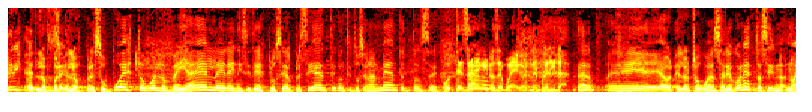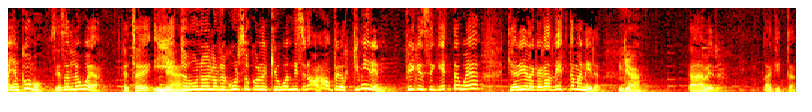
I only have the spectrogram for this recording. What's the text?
eh, los, pre- los presupuestos, weón, los veía él, era iniciativa exclusiva del presidente constitucionalmente, entonces... Usted sabe que no se puede cortar planita. Claro, eh, el otro weón salió con esto, así, no, no hayan cómo, si esa es la wea, ¿cachai? Y esto es uno de los recursos con el que weón dice, no, no, pero es que miren, fíjense que esta wea quedaría la cagada de esta manera. ¿Ya? A ver, aquí está.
